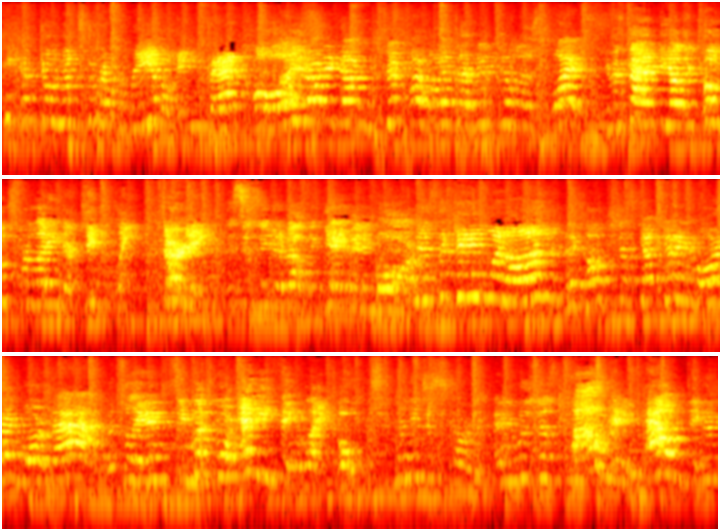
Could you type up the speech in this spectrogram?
He kept going up to the referee about making bad calls. I had already gotten tripped by one of their midfielders twice. He was mad at the other coach for letting their kids play dirty. This isn't even about the game anymore. As the game went on, The coach just kept getting more and more mad. until he didn't seem much more anything like coach. Then he just started, and he was just pounding. pounding and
